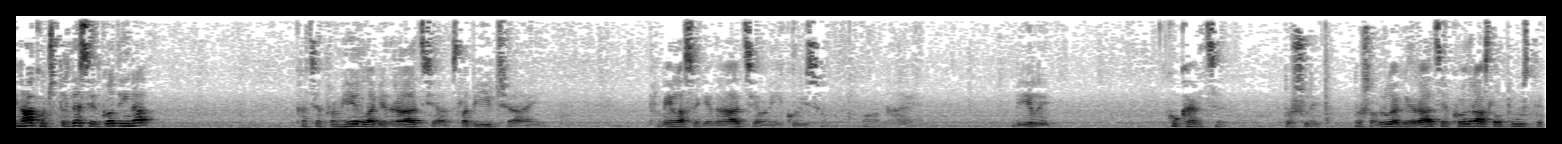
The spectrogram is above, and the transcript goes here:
I nakon 40 godina, kad se promijenila generacija slabića i promijenila se generacija onih koji su onaj, bili kukavice, došli, došla druga generacija koja je odrasla u pusti,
